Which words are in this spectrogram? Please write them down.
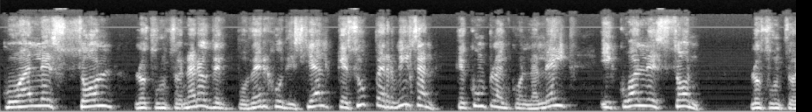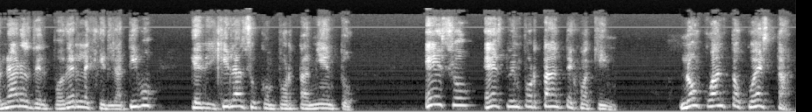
cuáles son los funcionarios del Poder Judicial que supervisan que cumplan con la ley y cuáles son los funcionarios del Poder Legislativo que vigilan su comportamiento. Eso es lo importante, Joaquín. No cuánto cuesta,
